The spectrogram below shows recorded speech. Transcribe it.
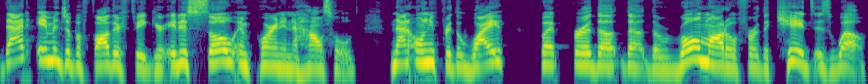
that image of a father figure, it is so important in a household, not only for the wife, but for the, the, the role model for the kids as well.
